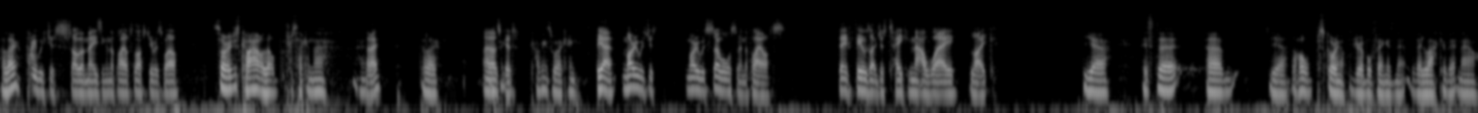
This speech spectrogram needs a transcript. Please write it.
hello. He was just so amazing in the playoffs last year as well. Sorry, I just cut out a little for a second there. Uh, Hello? Hello. Oh, that's good. I think it's working. But yeah, Murray was just Murray was so awesome in the playoffs it feels like just taking that away, like Yeah, it's the um, yeah the whole scoring off the dribble thing, isn't it? They lack a bit now.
